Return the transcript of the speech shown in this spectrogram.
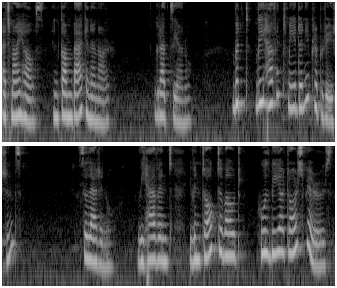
at my house, and come back in an hour. Graziano. But we haven't made any preparations. Salarino. We haven't even talked about who'll be our torchbearers.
